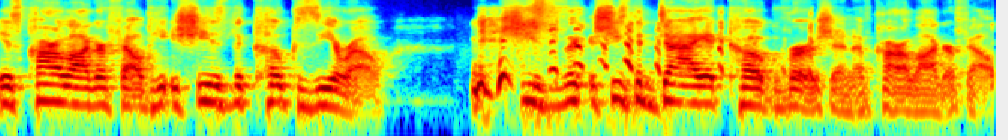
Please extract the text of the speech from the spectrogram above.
is Karl Lagerfeld. He, she's the Coke Zero. She's the she's the Diet Coke version of Karl Lagerfeld.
